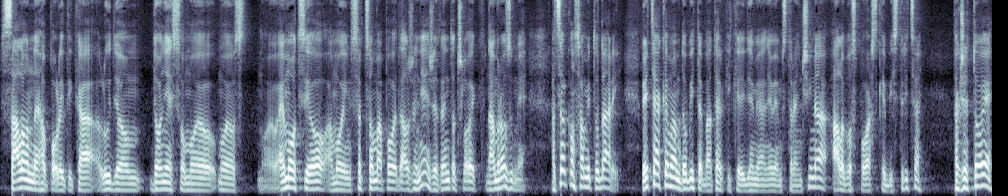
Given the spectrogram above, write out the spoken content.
salónneho politika ľuďom doniesol mojou, mojou, mojou emóciou a mojim srdcom a povedal, že nie, že tento človek nám rozumie. A celkom sa mi to darí. Viete, aké mám dobité baterky, keď idem, ja neviem, z Trenčína alebo z Považskej Bystrice? Takže to je,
